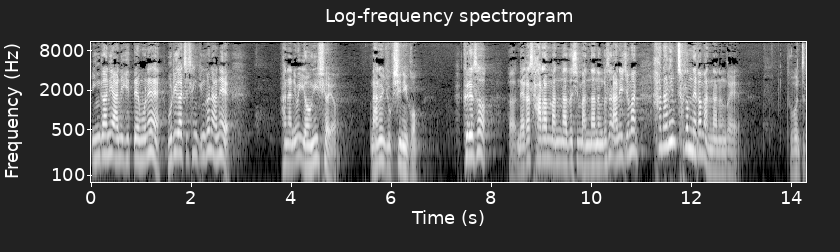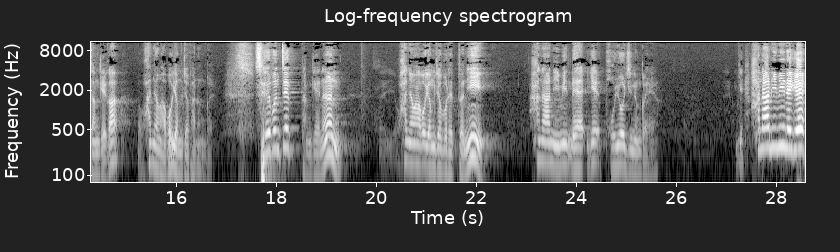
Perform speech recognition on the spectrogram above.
인간이 아니기 때문에 우리 같이 생긴 건 아니에요. 하나님은 영이셔요. 나는 육신이고. 그래서 어, 내가 사람 만나듯이 만나는 것은 아니지만 하나님처럼 내가 만나는 거예요. 두 번째 단계가 환영하고 영접하는 거예요. 세 번째 단계는 환영하고 영접을 했더니 하나님이 내게 보여지는 거예요. 하나님이 내게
